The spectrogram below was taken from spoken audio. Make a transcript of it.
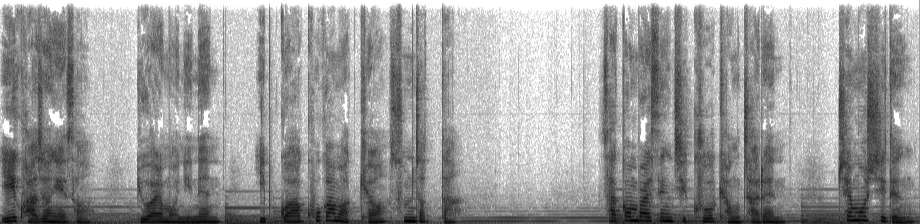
이 과정에서 유할머니는 입과 코가 막혀 숨졌다. 사건 발생 직후 경찰은 최모 씨 등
